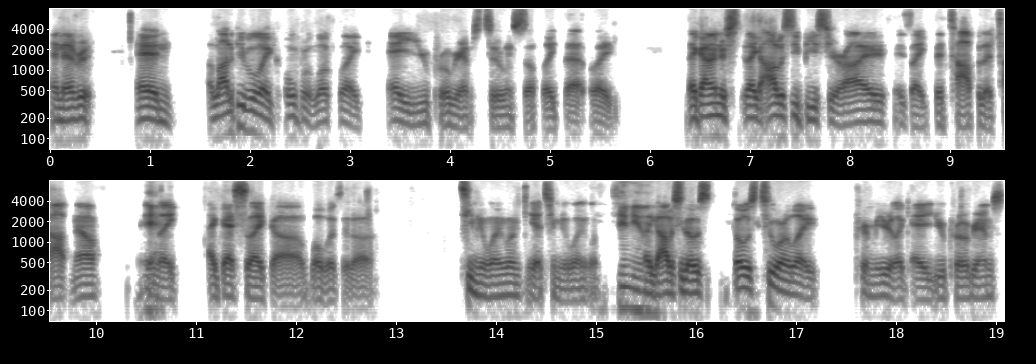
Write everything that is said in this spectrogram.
And every and a lot of people like overlook like AU programs too and stuff like that. Like like I understand like obviously BCRI is like the top of the top now. And Yeah. like I guess like uh what was it? Uh Team New England. Yeah, Team New England. Continue. Like obviously those those two are like premier like AU programs.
